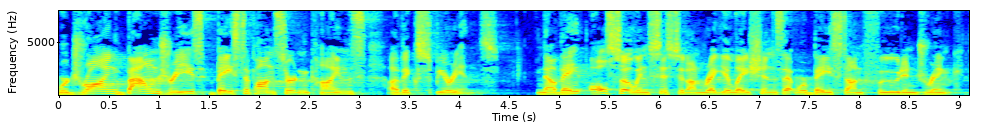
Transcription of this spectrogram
were drawing boundaries based upon certain kinds of experience. Now, they also insisted on regulations that were based on food and drink.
